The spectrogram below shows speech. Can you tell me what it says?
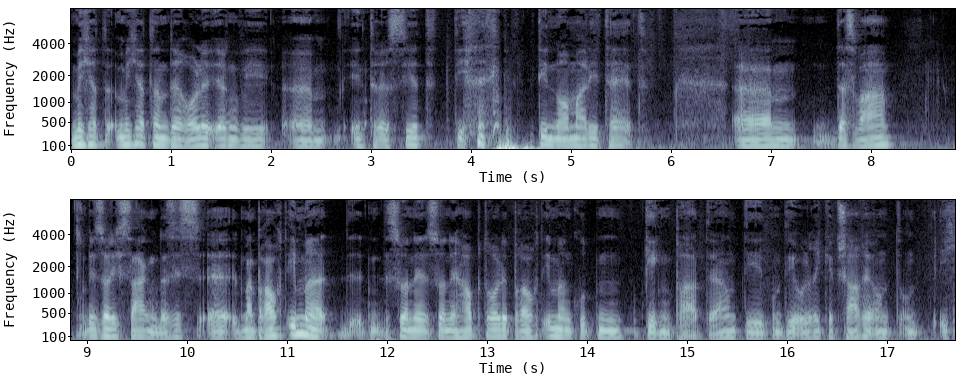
Mich hat, mich hat dann der Rolle irgendwie ähm, interessiert, die, die Normalität. Ähm, das war, wie soll ich sagen, das ist, äh, man braucht immer, so eine, so eine Hauptrolle braucht immer einen guten Gegenpart. Ja? Und, die, und die Ulrike Czarre und, und ich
